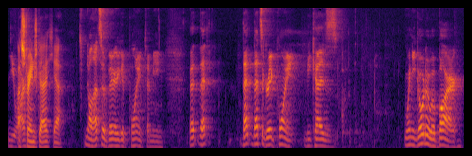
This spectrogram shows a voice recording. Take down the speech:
You a strange guy. Yeah. No, that's a very good point. I mean, that that that that's a great point because when you go to a bar,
